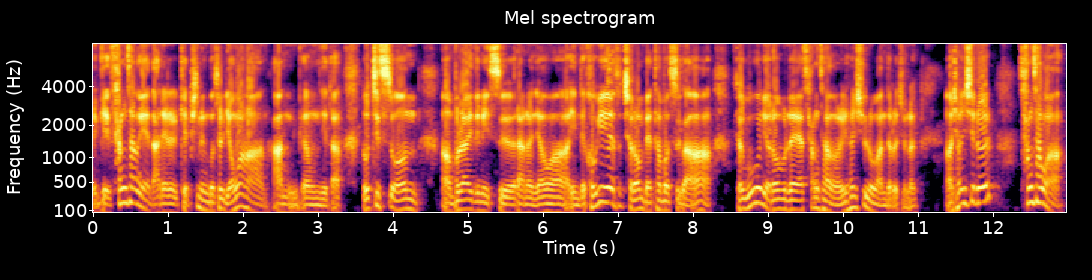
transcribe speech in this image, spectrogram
이게 상상의 나래를 이렇게 피는 것을 영화화한 겁니다. 노티스 온 블라이드니스라는 영화인데 거기에서처럼 메타버스가 결국은 여러분의 상상을 현실로 만들어주는 어, 현실을 상상화,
